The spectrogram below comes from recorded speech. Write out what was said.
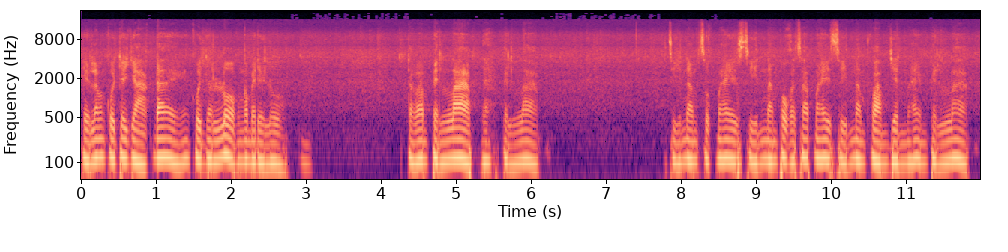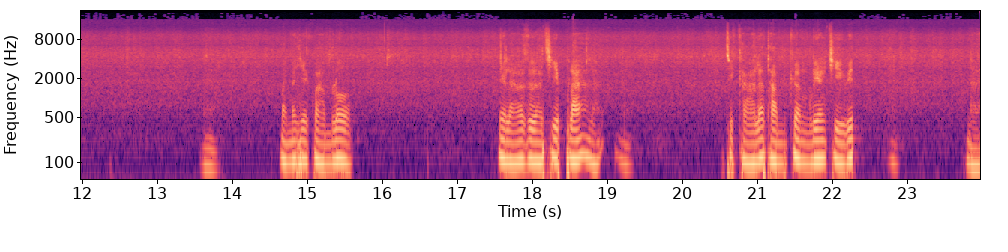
เห็นแล้วมันควรจะอยากได้ควรจะโลภมันก็ไม่ได้โลภแต่ว่าเป็นลาบนะเป็นลาบ ศีลนำสุขมาให้ศีลนำโภคทรัพย์มาให้ศีลนำความเย็นมาให้มันเป็นลาบมันไม่ใช่ความโลภนี่แหละก็คืออาชีพพระแหละจิกขาและทำเครื่องเลี้ยงชีวิตนะ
